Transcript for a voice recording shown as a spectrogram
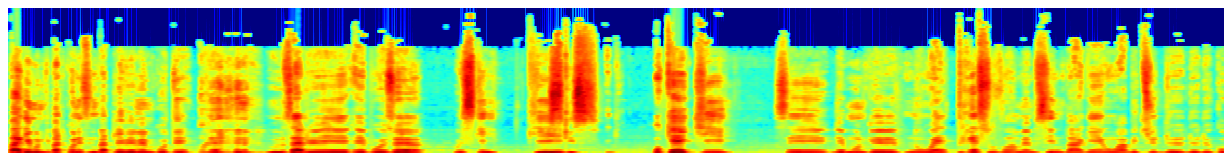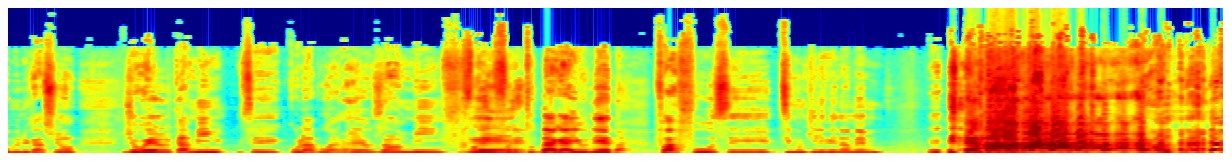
pas des gens qui pas connaissent ne pas lever même côté. Je salue le professeur Whisky qui OK, qui c'est des gens que nous voyons très souvent, même s'ils n'ont pas ont habitude de, de, de, communication. Joël Camille, c'est collaborateur, ouais. amis, frère, frère, tout bagaille honnête. Bah. Fafo, c'est petit monde qui vient dans même.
